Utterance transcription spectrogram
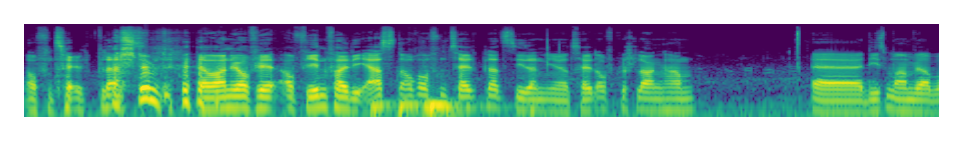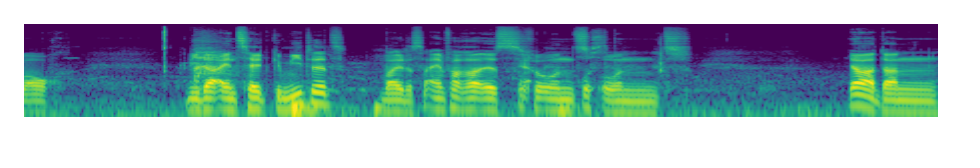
auf dem Zeltplatz. Das stimmt. Da waren wir auf, je, auf jeden Fall die Ersten auch auf dem Zeltplatz, die dann ihr Zelt aufgeschlagen haben. Äh, diesmal haben wir aber auch wieder ein Zelt gemietet, weil das einfacher ist Ja, für uns. Prost. Und ja, dann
